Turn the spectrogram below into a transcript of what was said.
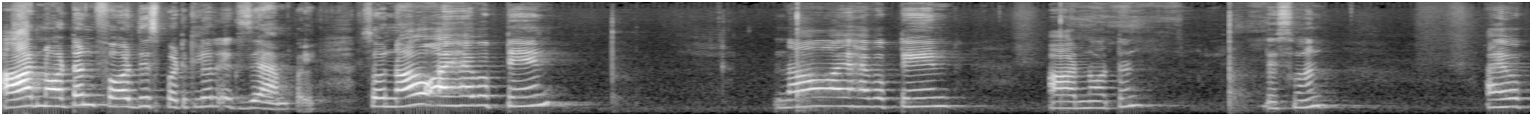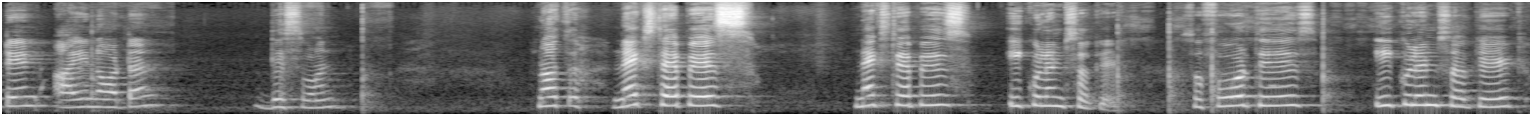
R Norton for this particular example. So now I have obtained, now I have obtained R Norton, this one. I have obtained I Norton, this one. Now next step is, next step is equivalent circuit. So fourth is equivalent circuit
